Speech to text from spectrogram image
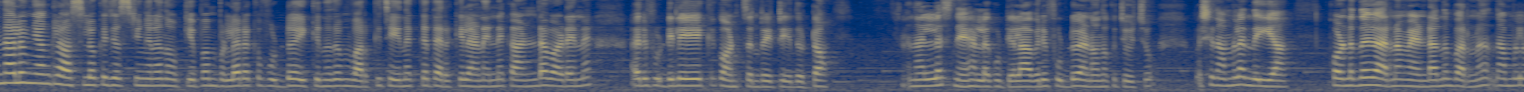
എന്നാലും ഞാൻ ക്ലാസ്സിലൊക്കെ ജസ്റ്റ് ഇങ്ങനെ നോക്കിയപ്പം പിള്ളേരൊക്കെ ഫുഡ് കഴിക്കുന്നതും വർക്ക് ചെയ്യുന്നൊക്കെ തിരക്കിലാണ്. എന്നെ കണ്ട പാടെ തന്നെ അവർ ഫുഡിലേക്ക് കോൺസെൻട്രേറ്റ് ചെയ്തു കേട്ടോ നല്ല സ്നേഹമുള്ള കുട്ടികൾ അവർ ഫുഡ് വേണമെന്നൊക്കെ ചോദിച്ചു. പക്ഷെ നമ്മൾ എന്ത് ചെയ്യുക കൊണ്ടുവന്നത് കാരണം വേണ്ടെന്ന് പറഞ്ഞ് നമ്മൾ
